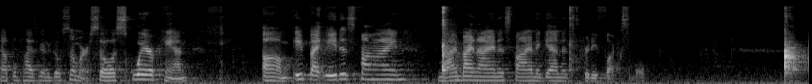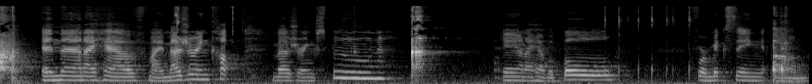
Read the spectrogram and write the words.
apple pie is gonna go somewhere. So a square pan. Um, eight by eight is fine, nine by nine is fine. Again, it's pretty flexible. And then I have my measuring cup, measuring spoon, and I have a bowl for mixing um,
